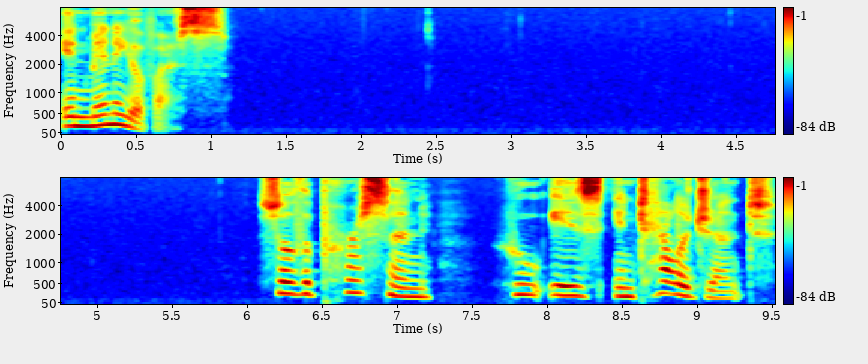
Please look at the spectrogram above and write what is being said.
in many of us. So the person who is intelligent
